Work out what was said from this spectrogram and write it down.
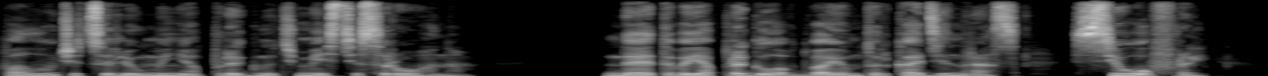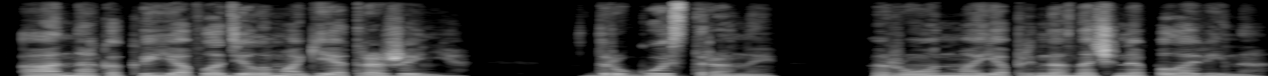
Получится ли у меня прыгнуть вместе с Роганом? До этого я прыгала вдвоем только один раз, с Сиофрой, а она, как и я, владела магией отражения. С другой стороны, Рон — моя предназначенная половина.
